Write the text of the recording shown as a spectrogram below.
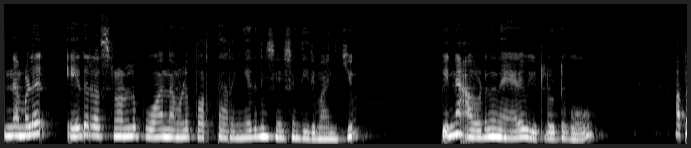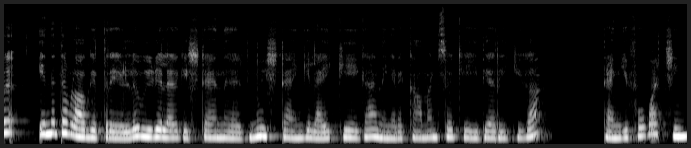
നമ്മൾ ഏത് റെസ്റ്റോറന്റിൽ പോകാൻ നമ്മൾ പുറത്തിറങ്ങിയതിന് ശേഷം തീരുമാനിക്കും. പിന്നെ അവിടുന്ന് നേരെ വീട്ടിലോട്ട് പോകും അപ്പോൾ ഇന്നത്തെ വ്ളോഗ് ഇത്രയേ ഉള്ളൂ. വീഡിയോ എല്ലാവർക്കും ഇഷ്ടമായെന്ന് കരുതുന്നു. ഇഷ്ടമായെങ്കിൽ ലൈക്ക് ചെയ്യുക നിങ്ങളുടെ കമൻസൊക്കെ എഴുതി അറിയിക്കുക. താങ്ക് ഫോർ വാച്ചിങ്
